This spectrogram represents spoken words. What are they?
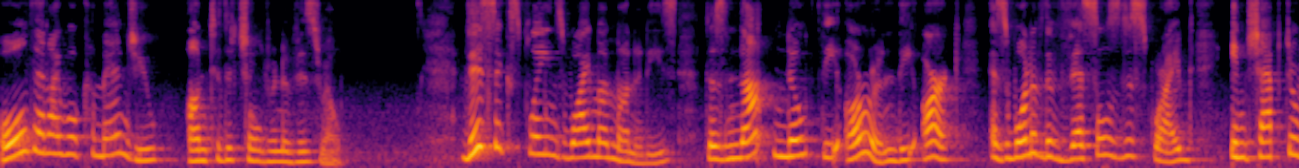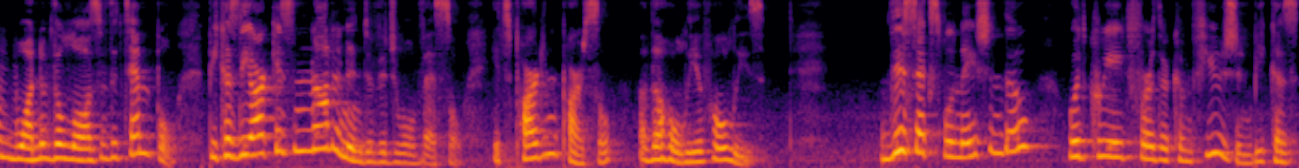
all that I will command you unto the children of Israel. This explains why Maimonides does not note the Aron, the ark, as one of the vessels described in chapter 1 of the laws of the temple, because the ark is not an individual vessel. It's part and parcel of the Holy of Holies. This explanation, though, would create further confusion because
